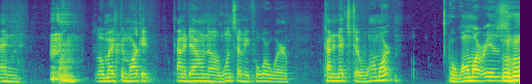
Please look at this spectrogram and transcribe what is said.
and little Mexican market kind of down uh, 174 where kind of next to Walmart where Walmart is Mm-hmm.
